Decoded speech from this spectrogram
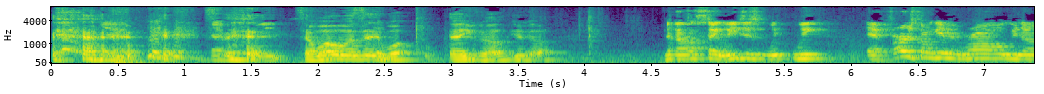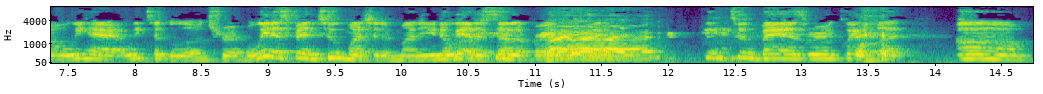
definitely. so what was it? What there you go, you go. No, I'll say we just we, we at first don't get me wrong, you know, we had we took a little trip, but we didn't spend too much of the money. You know, we had to celebrate Right, right, right, right. two, two bands real quick, but um,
